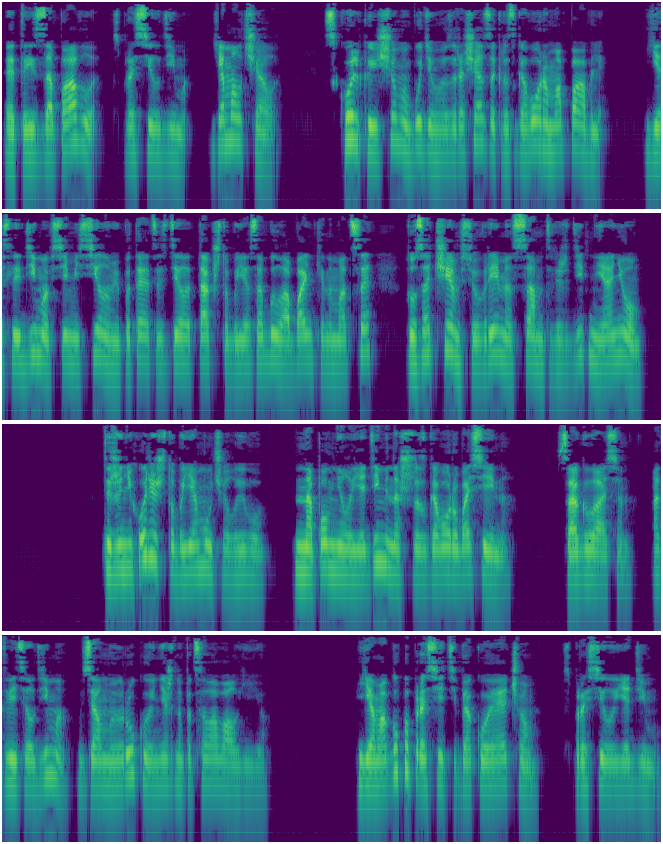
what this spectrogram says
«Это из-за Павла?» — спросил Дима. Я молчала. Сколько еще мы будем возвращаться к разговорам о Павле? Если Дима всеми силами пытается сделать так, чтобы я забыла о Банькином отце, то зачем все время сам твердит мне о нем? Ты же не хочешь, чтобы я мучила его? Напомнила я Диме наш разговор у бассейна. Согласен, ответил Дима, взял мою руку и нежно поцеловал ее. Я могу попросить тебя кое о чем? Спросила я Диму.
